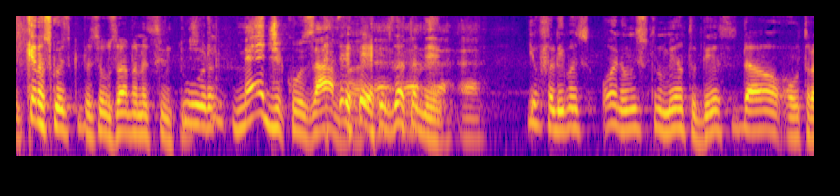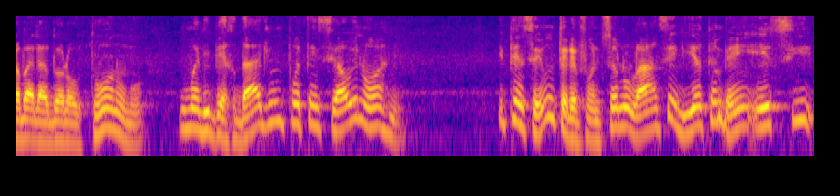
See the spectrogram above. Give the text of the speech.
aquelas coisas que você usava na cintura. Que médico usava. É, exatamente. É, é, é, e eu falei, mas olha, um instrumento desse dá ao, ao trabalhador autônomo uma liberdade e um potencial enorme. E pensei, um telefone celular seria também esse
